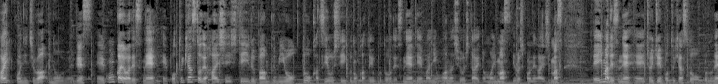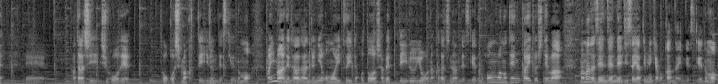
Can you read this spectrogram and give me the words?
はい、こんにちは、井上です、えー、今回はですね、えー、ポッドキャストで配信している番組をどう活用していくのかということをですね、テーマにお話をしたいと思います。よろしくお願いします。えー、今ですね、えちょいちょいポッドキャストをこのね、え新しい手法で投稿しまくっているんですけれども、まあ、今はねただ単純に思いついたことを喋っているような形なんですけれども今後の展開としては、まあ、まだ全然ね実際やってみなきゃ分かんないんですけれども、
